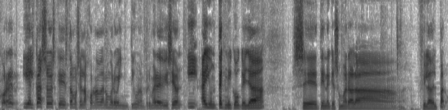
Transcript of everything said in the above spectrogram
correr. Y el caso es que estamos en la jornada número 21 en Primera División y hay un técnico que ya se tiene que sumar a la fila del paro.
